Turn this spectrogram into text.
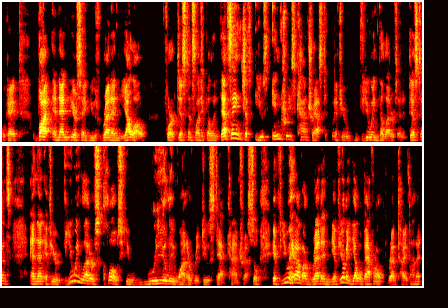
Okay. But, and then you're saying use red and yellow for distance legibility. That's saying just use increased contrast if you're viewing the letters at a distance. And then if you're viewing letters close, you really want to reduce that contrast. So if you have a red and if you have a yellow background with red type on it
